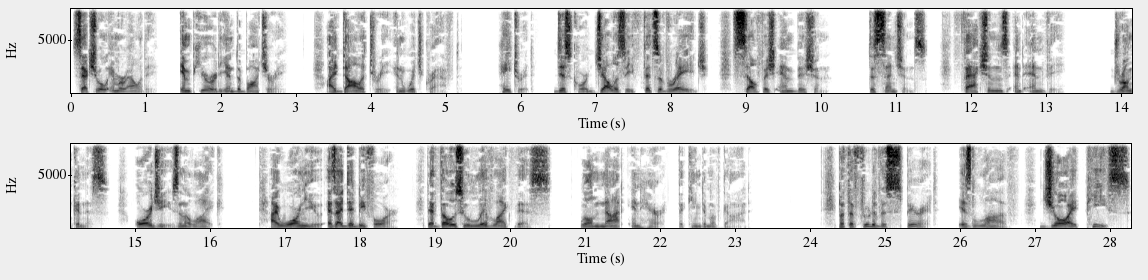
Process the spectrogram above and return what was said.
Sexual immorality impurity and debauchery idolatry and witchcraft hatred discord jealousy fits of rage selfish ambition dissensions factions and envy drunkenness orgies and the like. I warn you as i did before that those who live like this will not inherit the kingdom of god. But the fruit of the spirit is love joy peace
